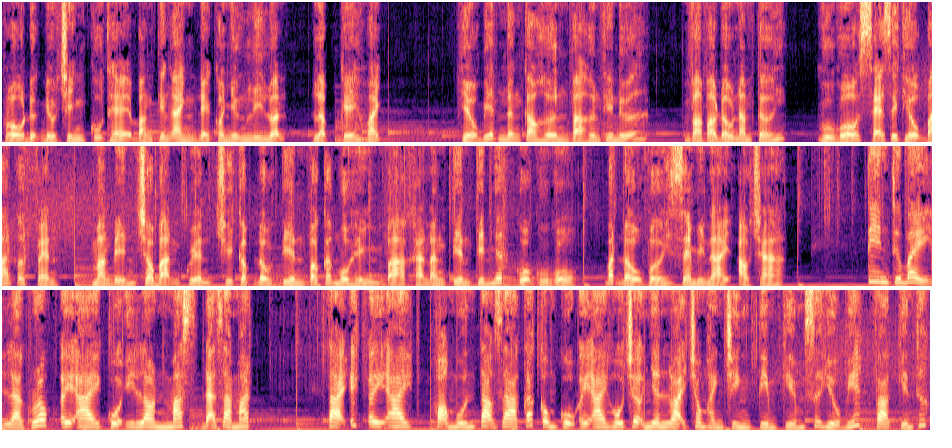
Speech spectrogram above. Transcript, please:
Pro được điều chỉnh cụ thể bằng tiếng Anh để có những lý luận, lập kế hoạch, hiểu biết nâng cao hơn và hơn thế nữa. Và vào đầu năm tới, Google sẽ giới thiệu bát Advent, mang đến cho bạn quyền truy cập đầu tiên vào các mô hình và khả năng tiên tiến nhất của Google, bắt đầu với Gemini Ultra. Tin thứ bảy là Grok AI của Elon Musk đã ra mắt. Tại XAI, họ muốn tạo ra các công cụ AI hỗ trợ nhân loại trong hành trình tìm kiếm sự hiểu biết và kiến thức.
